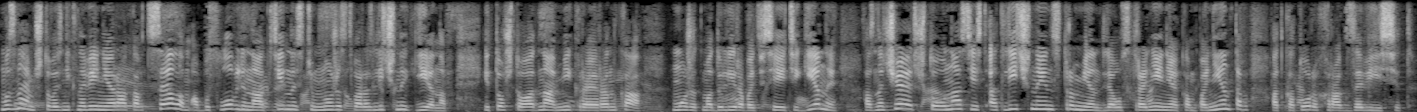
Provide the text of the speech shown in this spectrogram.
Мы знаем, что возникновение рака в целом обусловлено активностью множества различных генов, и то, что одна микро-РНК может модулировать все эти гены, означает, что у нас есть отличный инструмент для устранения компонентов, от которых рак зависит.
